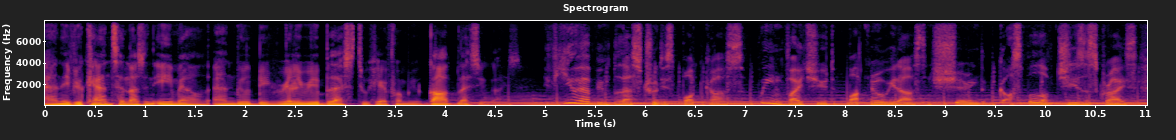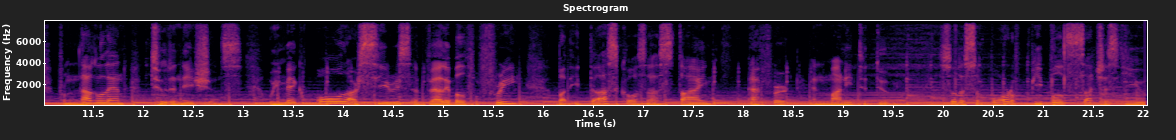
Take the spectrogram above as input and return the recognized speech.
And if you can, send us an email and we'll be really, really blessed to hear from you. God bless you guys. If you have been blessed through this podcast, we invite you to partner with us in sharing the gospel of Jesus Christ from Nagaland to the nations. We make all our series available for free, but it does cost us time, effort, and money to do it. So the support of people such as you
